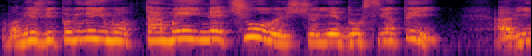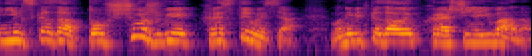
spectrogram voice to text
Вони ж відповіли йому, та ми й не чули, що є Дух Святий. А він їм сказав: То в що ж ви хрестилися? Вони відказали в хрещення Івана.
